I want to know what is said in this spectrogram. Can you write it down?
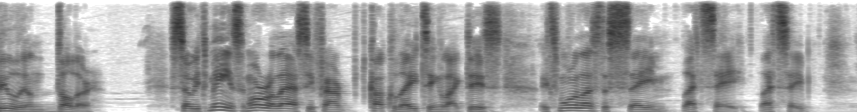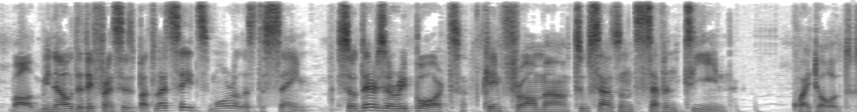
billion dollar. So it means more or less if i'm calculating like this it's more or less the same let's say let's say well we know the differences but let's say it's more or less the same. So there's a report came from uh, 2017 quite old.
